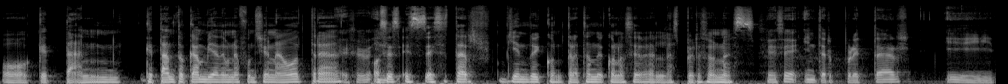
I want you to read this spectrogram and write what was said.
o qué tan qué tanto cambia de una función a otra. o sea, es, estar viendo y tratando de conocer a las personas. Sí, sí, interpretar y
